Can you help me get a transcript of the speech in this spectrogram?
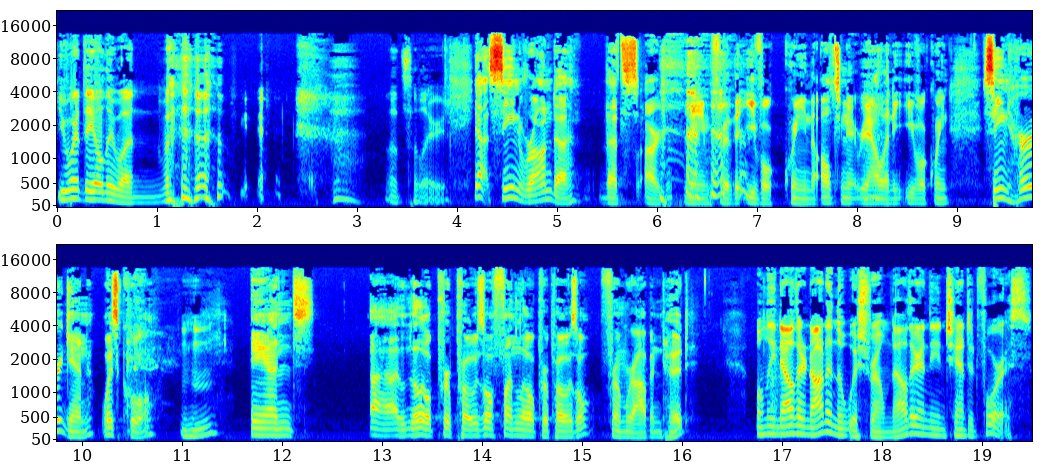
You weren't the only one. That's hilarious. Yeah, seeing Rhonda, that's our name for the evil queen, the alternate reality evil queen. Seeing her again was cool. Mm-hmm. And uh, a little proposal, fun little proposal from Robin Hood. Only now they're not in the wish realm. Now they're in the enchanted forest.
